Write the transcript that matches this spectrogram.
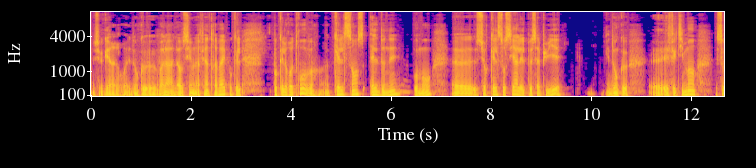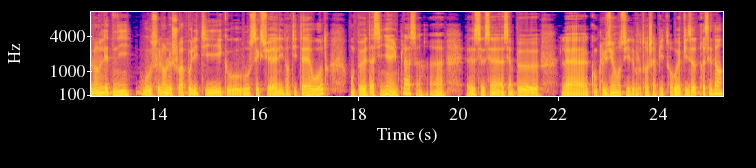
Monsieur Guerrero. Et donc euh, voilà, là aussi, on a fait un travail pour qu'elle pour qu'elle retrouve quel sens elle donnait mot, euh, sur quel social elle peut s'appuyer. Et donc, euh, effectivement, selon l'ethnie ou selon le choix politique ou, sexuel, identitaire ou autre, on peut être assigné à une place. Euh, c'est un peu la conclusion aussi de votre chapitre ou épisode précédent.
